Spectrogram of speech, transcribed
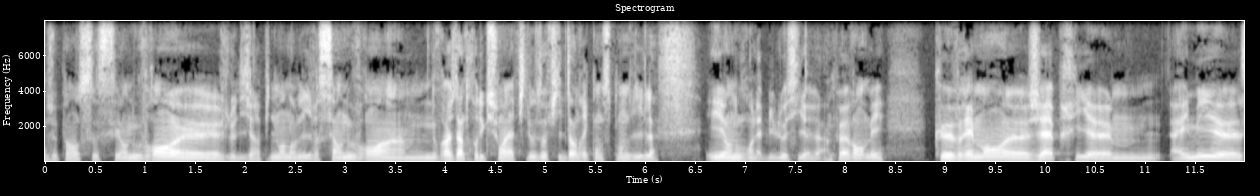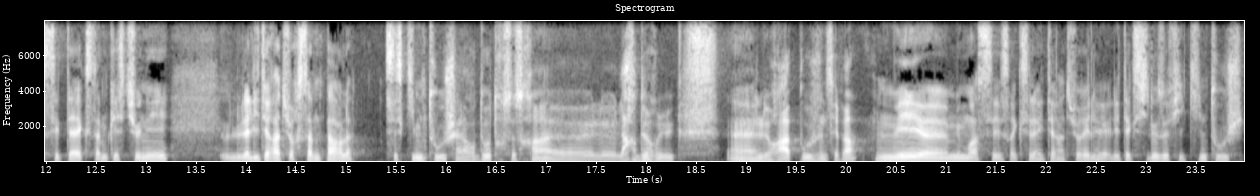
je pense. C'est en ouvrant, euh, je le dis rapidement dans le livre, c'est en ouvrant un, ouvrage d'introduction à la philosophie d'André Comte-Sponville et en ouvrant la Bible aussi euh, un peu avant, mais que vraiment euh, j'ai appris à aimer ces textes, à me questionner. La littérature, ça me parle. C'est ce qui me touche. Alors d'autres, ce sera l'art de rue, le rap ou je ne sais pas. Mais, mais moi, c'est vrai que c'est la littérature et les textes philosophiques qui me touchent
